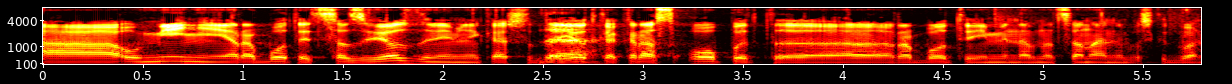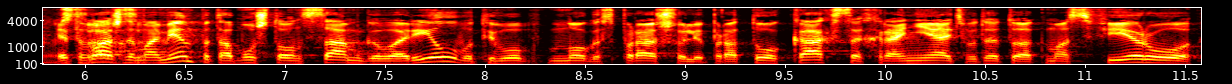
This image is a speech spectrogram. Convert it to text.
а умение работать со звездами, мне кажется, Да. дает как раз опыт э, работы именно в национальной баскетбольной Это ассоциации. важный момент, потому что он сам говорил, вот его много спрашивали про то, как сохранять вот эту атмосферу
